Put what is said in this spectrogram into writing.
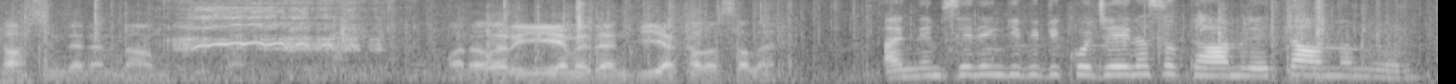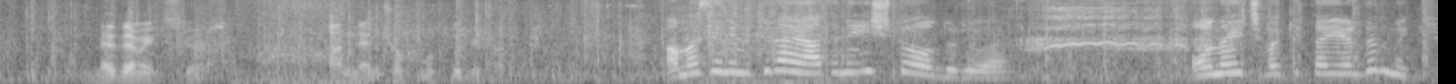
Tahsin denen namussuzlar. Paraları yiyemeden bir yakalasalar Annem senin gibi bir kocayı nasıl tahammül etti anlamıyorum. ne demek istiyorsun? Annen çok mutlu bir kadın. Ama senin bütün hayatını iş dolduruyor. Ona hiç vakit ayırdın mı ki?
